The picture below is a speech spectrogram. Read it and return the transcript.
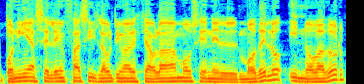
ponías el énfasis la última vez que hablábamos en el modelo innovador,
